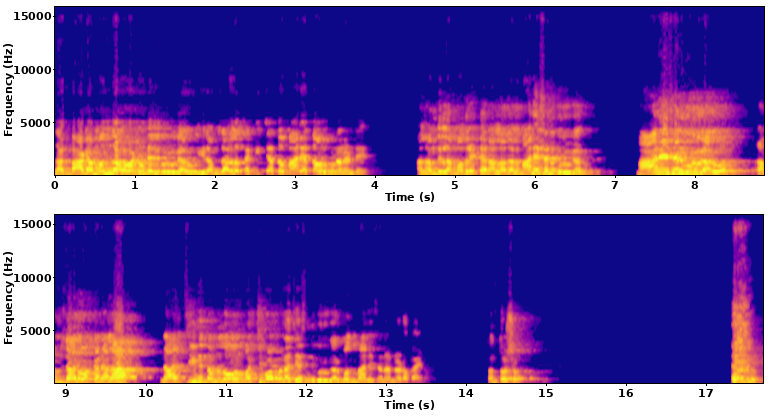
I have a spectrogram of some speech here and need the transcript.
నాకు బాగా మందు అలవాటు ఉండేది గురువు గారు ఈ రంజాన్లో తగ్గించేద్దాం మానేద్దాం అనుకున్నానండి. అల్హమ్దుల్లా మొదలెట్టాను అల్లాదాలు మానేశాను గురువు గారు మానేశాను గురువు గారు రంజాన్ ఒక్క నెల నా జీవితంలో మర్చిపోకుండా చేసింది గురువు గారు మందు మానేశాను అన్నాడు ఒక ఆయన. సంతోషం?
